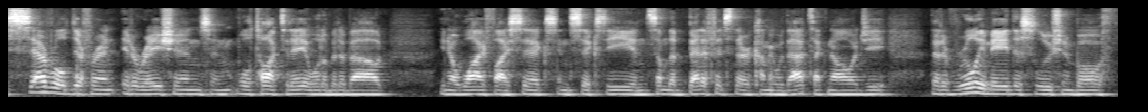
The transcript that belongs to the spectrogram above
several different iterations, and we'll talk today a little bit about, you know, Wi-Fi 6 and 6E and some of the benefits that are coming with that technology that have really made this solution both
